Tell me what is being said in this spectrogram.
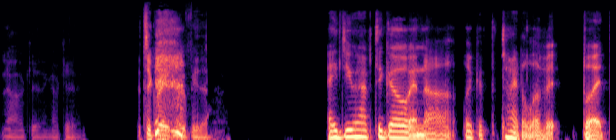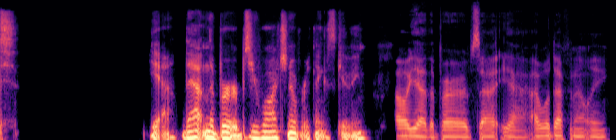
no, I'm kidding. I'm kidding. It's a great movie, though. I do have to go and uh, look at the title of it, but yeah, that and the Burbs you're watching over Thanksgiving. Oh yeah, The Burbs. Uh, yeah, I will definitely.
